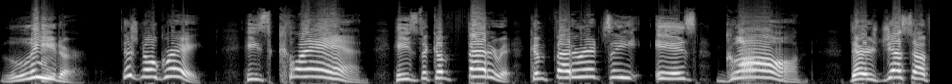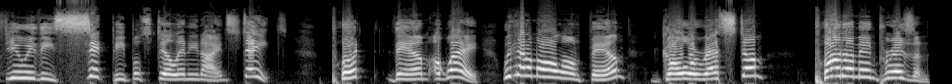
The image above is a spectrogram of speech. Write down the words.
leader. There's no gray. He's Klan. He's the Confederate. Confederacy is gone. There's just a few of these sick people still in the United States. Put them away. We got them all on film. Go arrest them. Put them in prison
